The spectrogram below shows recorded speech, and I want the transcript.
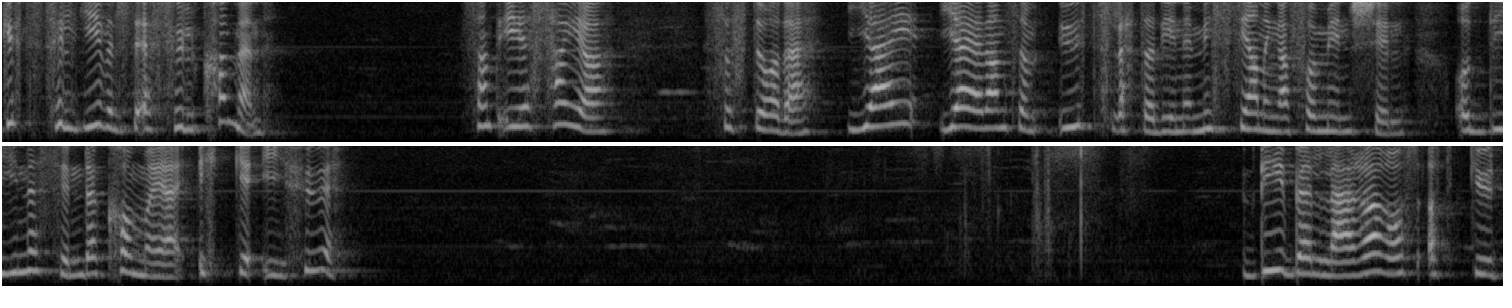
Guds tilgivelse er fullkommen. Sant? I Jesaja så står det jeg, jeg er den som utsletter dine misgjerninger for min skyld, og dine synder kommer jeg ikke i hu. Bibelen lærer oss at Gud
